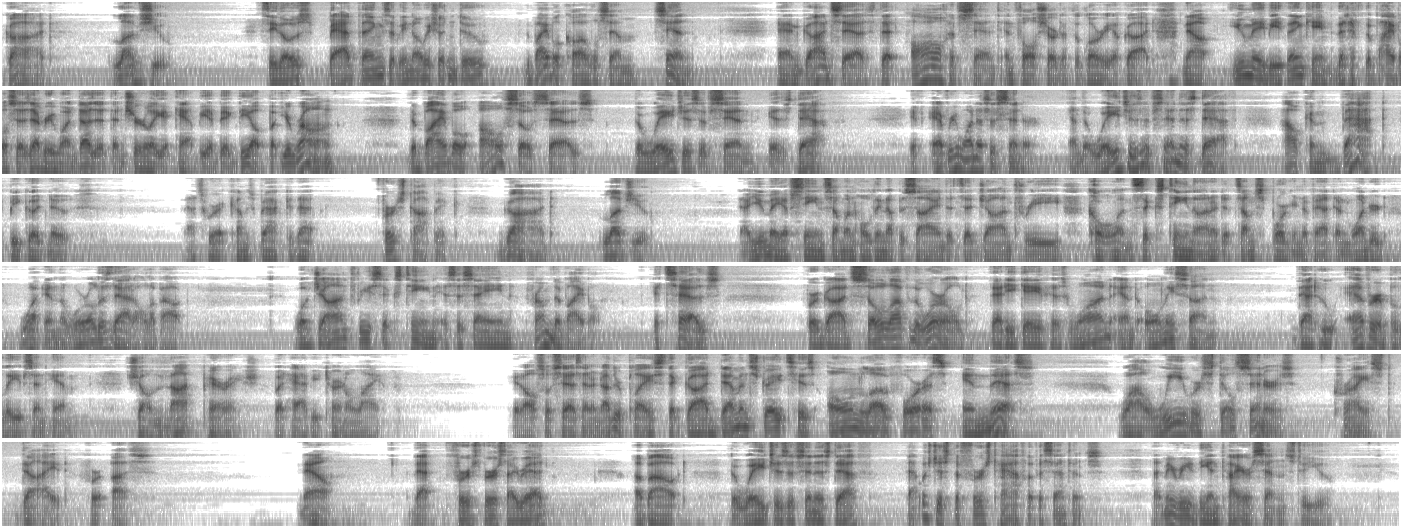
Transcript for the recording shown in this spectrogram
God loves you. See, those bad things that we know we shouldn't do, the Bible calls them sin. And God says that all have sinned and fall short of the glory of God. Now, you may be thinking that if the Bible says everyone does it, then surely it can't be a big deal. But you're wrong. The Bible also says the wages of sin is death. If everyone is a sinner and the wages of sin is death, how can that be good news? That's where it comes back to that first topic God loves you. Now, you may have seen someone holding up a sign that said John 3 colon 16 on it at some sporting event and wondered, what in the world is that all about? Well, John 3:16 is a saying from the Bible. It says, "For God so loved the world that he gave his one and only son, that whoever believes in him shall not perish but have eternal life." It also says in another place that God demonstrates his own love for us in this while we were still sinners, Christ died for us. Now, that first verse I read about the wages of sin is death, that was just the first half of a sentence. Let me read the entire sentence to you.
